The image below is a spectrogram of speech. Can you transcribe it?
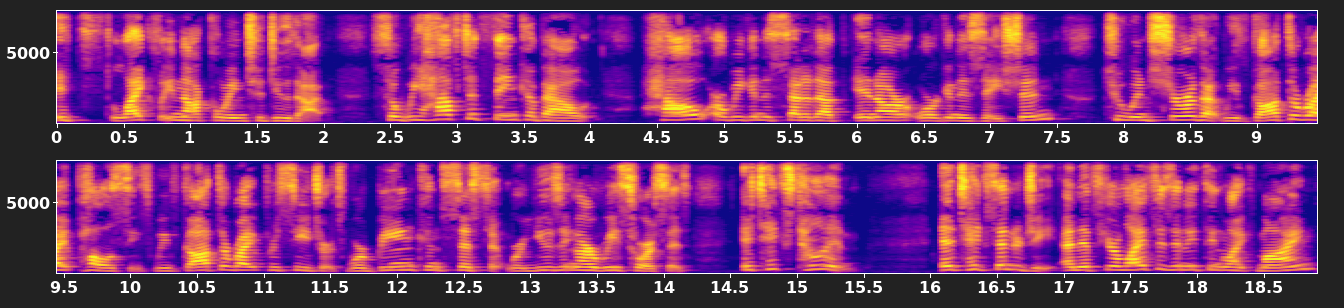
It's likely not going to do that. So we have to think about how are we going to set it up in our organization to ensure that we've got the right policies, we've got the right procedures, we're being consistent, we're using our resources. It takes time. It takes energy. And if your life is anything like mine,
